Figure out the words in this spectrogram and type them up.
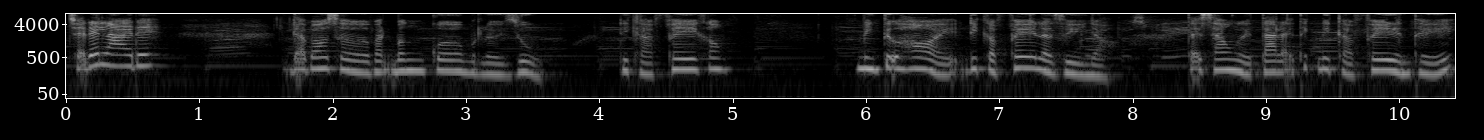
chạy deadline đi. Đã bao giờ bạn bâng quơ một lời rủ đi cà phê không? Mình tự hỏi đi cà phê là gì nhở? Tại sao người ta lại thích đi cà phê đến thế?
